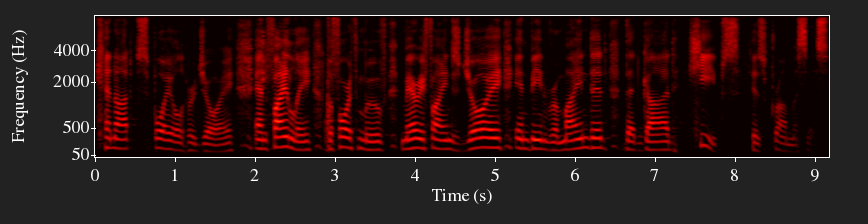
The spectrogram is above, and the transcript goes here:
cannot spoil her joy. And finally, the fourth move Mary finds joy in being reminded that God keeps his promises.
